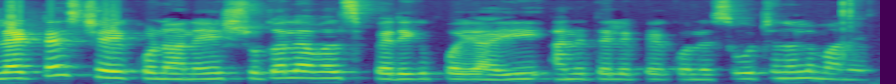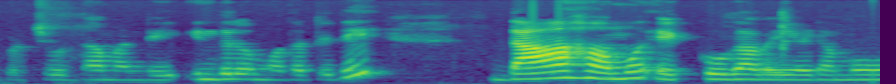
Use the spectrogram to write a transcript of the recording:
బ్లడ్ టెస్ట్ చేయకుండానే షుగర్ లెవెల్స్ పెరిగిపోయాయి అని తెలిపే కొన్ని సూచనలు మనం ఇప్పుడు చూద్దామండి. ఇందులో మొదటిది దాహము ఎక్కువగా వేయడము.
